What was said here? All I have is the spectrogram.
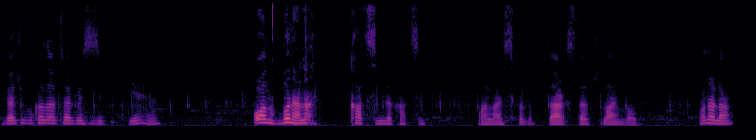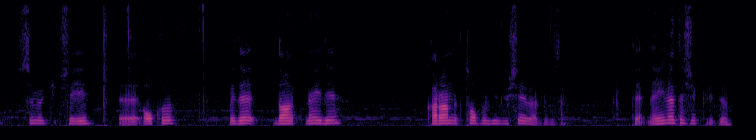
Pikachu bu kadar terbiyesizlik niye ya? Oğlum bu ne lan? Katsim de katsim. Vallahi sıkıldım. Dark Step Slime Ball. O ne lan? Sümük şeyi, e, oku. Bir de dark neydi? Karanlık topu gibi bir şey verdi bize. Te neyine teşekkür ediyorum.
